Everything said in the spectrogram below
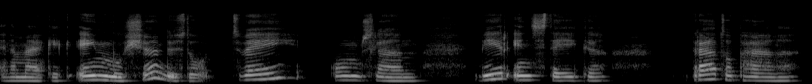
en dan maak ik één moesje dus door 2 omslaan weer insteken draad ophalen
